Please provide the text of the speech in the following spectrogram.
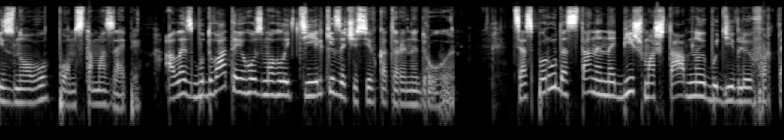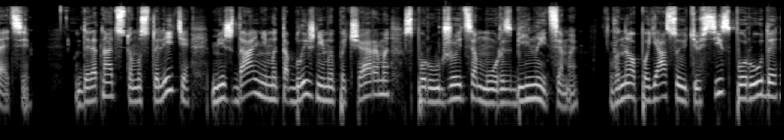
І знову помста Мазепі. Але збудувати його змогли тільки за часів Катерини II. Ця споруда стане найбільш масштабною будівлею фортеці. У 19 столітті між дальніми та ближніми печерами споруджуються мури з бійницями. Вони опоясують усі споруди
